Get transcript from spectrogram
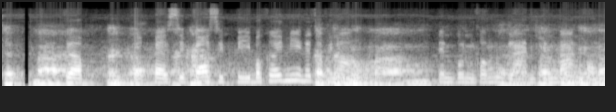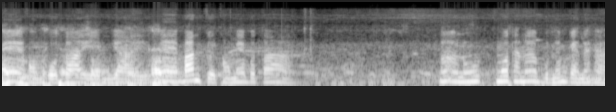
เจ็ดนายเกือบด้วยกัเกืนอบแปดสิบนะครัเก้าสิบปีบ่เคยมีเลยจ้ะพี่เป็น้นองลูกหลานเป็นบุญของลูกหลานจากเป็นบ้านของแม่ของโบต้าเองโรงเรียนยายครับแม่บ้านเกิดของแม่โบต้า มาอนุโมทนาบุญน้ำกันนะคะ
